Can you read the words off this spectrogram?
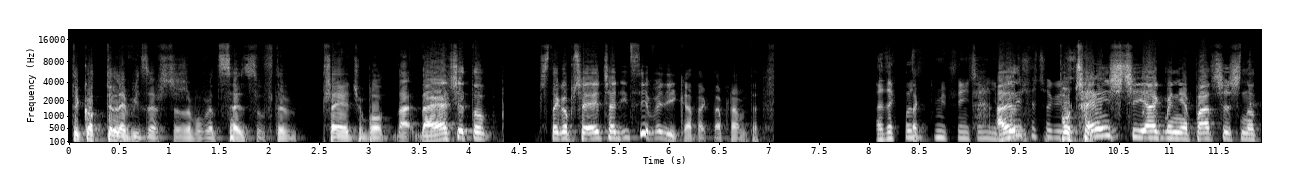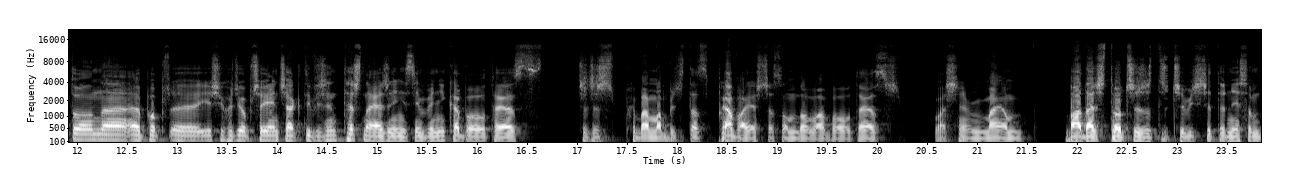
tylko tyle widzę, szczerze mówiąc, sensu w tym przejęciu, bo na, na razie to z tego przejęcia nic nie wynika tak naprawdę. Ale tak poza Tak. tymi przejęciami nie Ale się czegoś Po części, jakby nie patrzeć, no to na, e, po, e, jeśli chodzi o przejęcie Activision, też na razie nic nie wynika, bo teraz przecież chyba ma być ta sprawa jeszcze sądowa, bo teraz właśnie mają badać to, czy że- rzeczywiście to nie są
